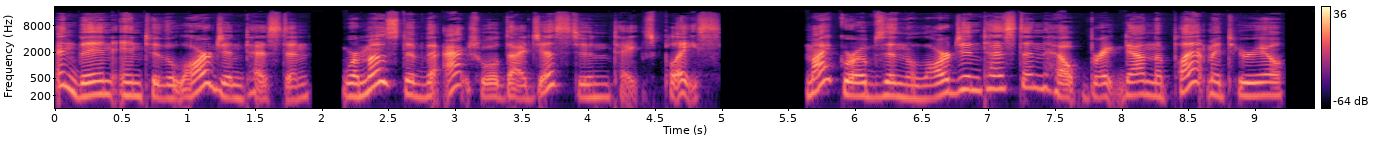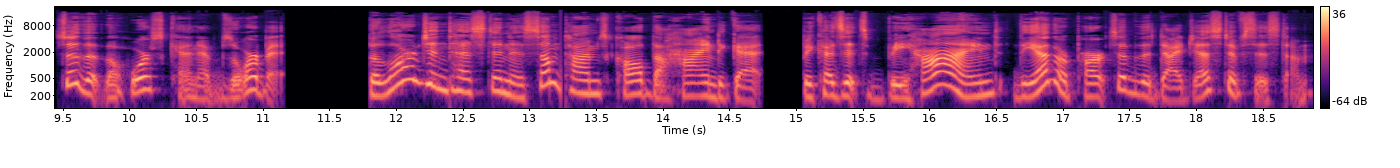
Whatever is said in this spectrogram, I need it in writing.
and then into the large intestine, where most of the actual digestion takes place. Microbes in the large intestine help break down the plant material so that the horse can absorb it. The large intestine is sometimes called the hind gut because it's behind the other parts of the digestive system.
